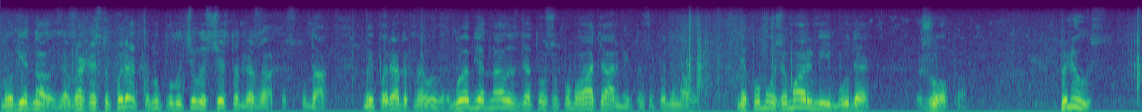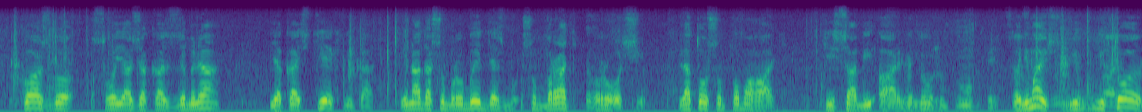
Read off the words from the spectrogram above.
Ми об'єдналися для захисту порядку, ну вийшло чисто для захисту. Да. Ми порядок навели. Ми об'єдналися для того, щоб допомагати армії, тому що розуміли, не поможемо армії, буде жопа. Плюс кожного своя ж якась земля, якась техніка, і треба, щоб робити, десь, щоб брати гроші для того, щоб допомагати тій самій Для армії. того, щоб допомогти. Понімаєш, Ні- ніхто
